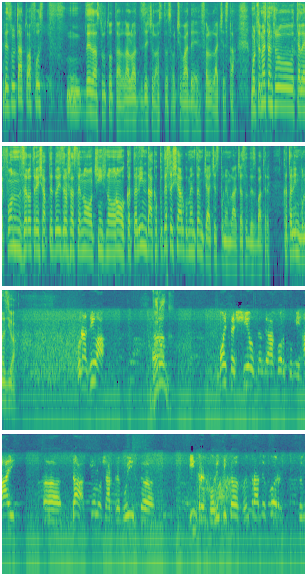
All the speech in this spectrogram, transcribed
Rezultatul a fost un dezastru total. A luat 10% sau ceva de felul acesta. Mulțumesc pentru telefon 0372069599. Cătălin, dacă puteți să și argumentăm ceea ce spunem la această dezbatere. Cătălin, bună ziua! Bună ziua! Vă rog, Moise și eu sunt de acord cu Mihai. Uh, da, Cioloș ar trebui să intre în politică. Într-adevăr, sunt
